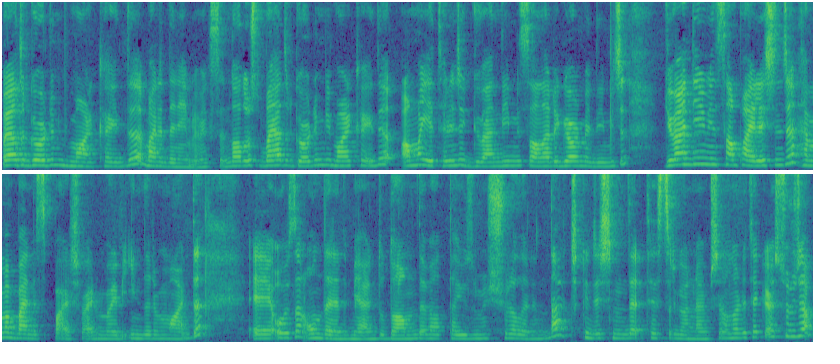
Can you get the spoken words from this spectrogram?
Bayağıdır gördüğüm bir markaydı. Ben de deneyimlemek istedim. Daha doğrusu bayağıdır gördüğüm bir markaydı ama yeterince güvendiğim insanlarda görmediğim için güvendiğim insan paylaşınca hemen ben de sipariş verdim. Böyle bir indirim vardı. Ee, o yüzden onu denedim yani dudağımda ve hatta yüzümün şuralarında. Çıkınca şimdi de tester göndermişler. Onları tekrar süreceğim.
